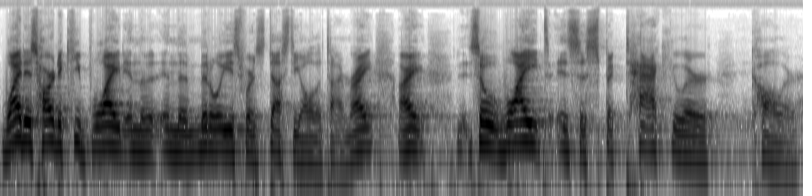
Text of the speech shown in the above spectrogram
White is hard to keep white in the, in the Middle East where it's dusty all the time, right? All right. So, white is a spectacular color.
